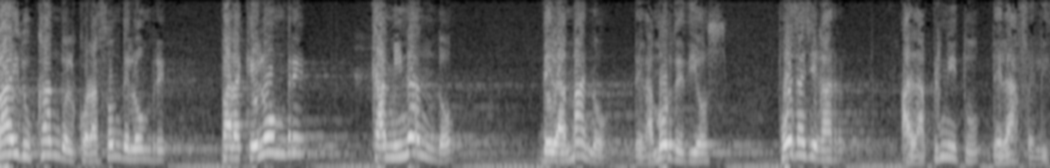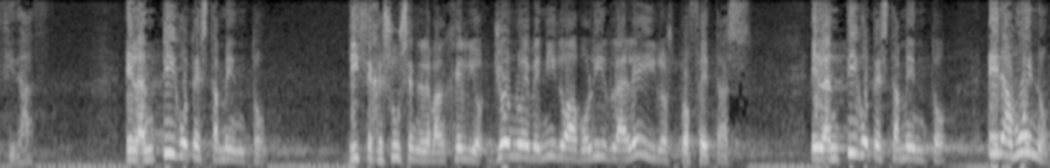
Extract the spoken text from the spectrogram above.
va educando el corazón del hombre para que el hombre, caminando de la mano del amor de Dios, pueda llegar a la plenitud de la felicidad. El Antiguo Testamento, dice Jesús en el Evangelio, yo no he venido a abolir la ley y los profetas. El Antiguo Testamento era bueno,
